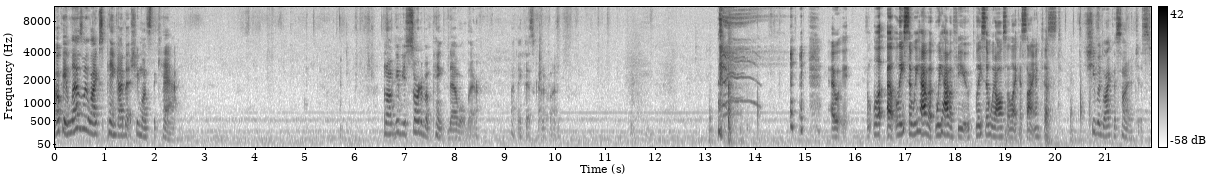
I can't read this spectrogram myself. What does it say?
Okay, Leslie likes pink. I bet she wants the cat. And I'll give you sort of a pink devil there. I think that's kind of fun. Oh, uh, Lisa, we have a, we have a few. Lisa would also like a scientist. She would like a scientist.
